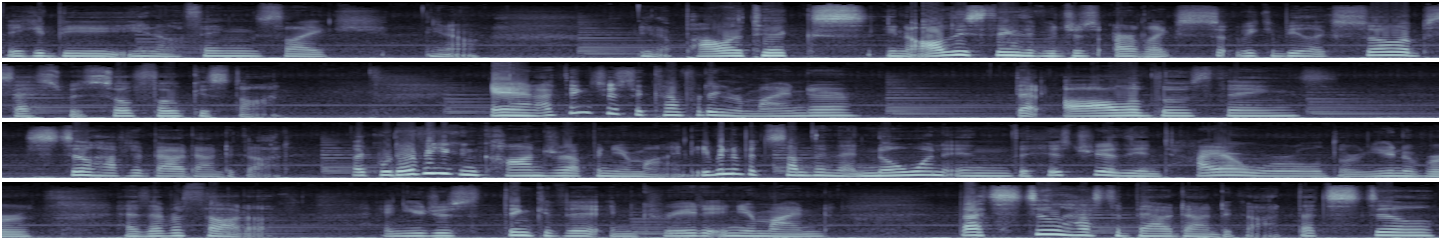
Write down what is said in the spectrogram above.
They could be, you know, things like, you know, you know, politics, you know, all these things that we just are like, so, we could be like so obsessed with, so focused on. And I think it's just a comforting reminder that all of those things still have to bow down to God. Like whatever you can conjure up in your mind, even if it's something that no one in the history of the entire world or universe has ever thought of, and you just think of it and create it in your mind, that still has to bow down to God. That's still,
